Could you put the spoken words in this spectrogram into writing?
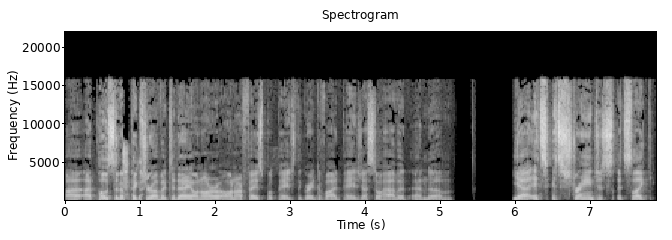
Uh, I posted a picture of it today on our on our Facebook page, the Great Divide page. I still have it, and um, yeah, it's it's strange. It's it's like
